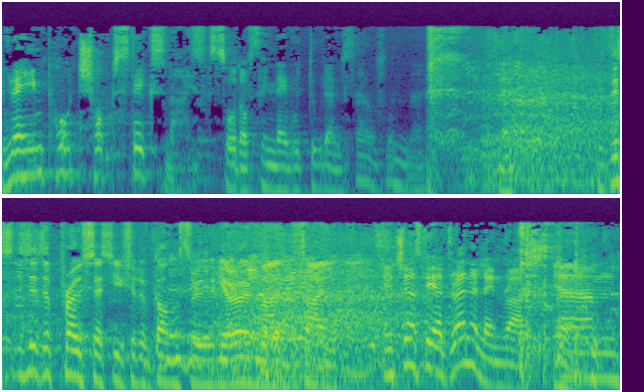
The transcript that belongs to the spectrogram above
Do they import chopsticks? Nice sort of thing they would do themselves, wouldn't they? This, this is a process you should have gone through in your own mind silently. It's just the adrenaline rush. Yeah. Um,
